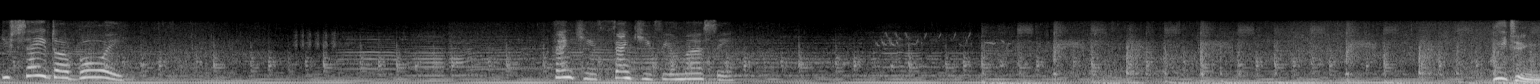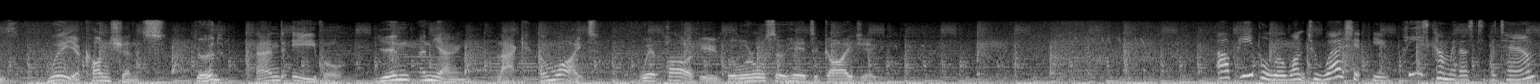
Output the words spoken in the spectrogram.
You saved our boy. Thank you, thank you for your mercy. Greetings. We're your conscience. Good. And evil. Yin and yang. Black and white. We're part of you, but we're also here to guide you. Our people will want to worship you. Please come with us to the town.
